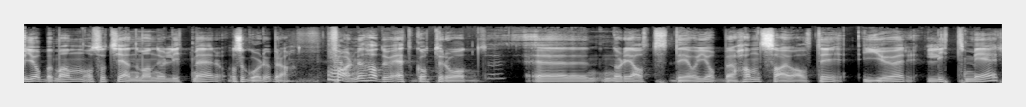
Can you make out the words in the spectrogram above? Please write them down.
jobber man, og så tjener man jo litt mer, og så går det jo bra. Ja. Faren min hadde jo et godt råd eh, når det gjaldt det å jobbe. Han sa jo alltid 'gjør litt mer,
